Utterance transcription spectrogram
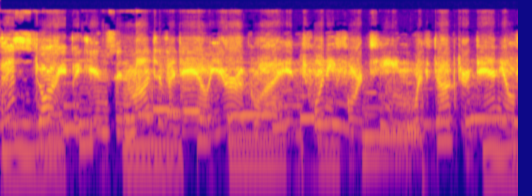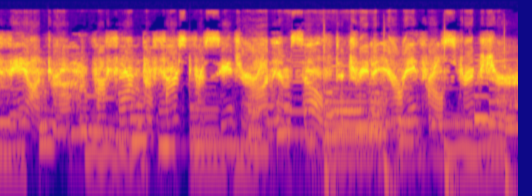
This story begins in Montevideo, Uruguay in 2014 with Dr. Daniel Fiandra who performed the first procedure on himself to treat a urethral stricture.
